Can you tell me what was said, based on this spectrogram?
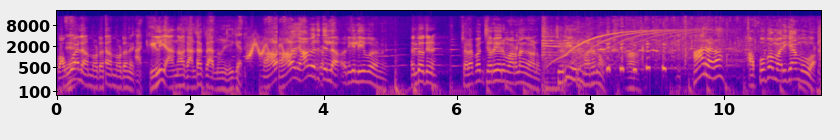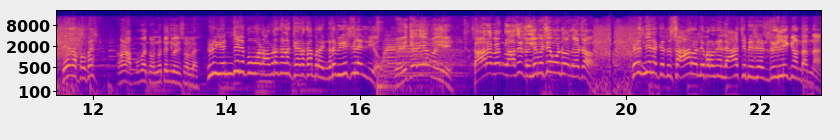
വവ്വാലാന്നോടനെ കിളിയാന്നോ കണ്ടക്ടറാന്നോ എനിക്കറിയാം നാളെ നാളെ ഞാൻ വരത്തില്ല. എനിക്ക് ലീവ് വേണം. എന്തോത്തിന് ചിലപ്പം ചെറിയൊരു മരണം കാണും. ചെറിയൊരു മരണം? ആരാടാ? അപ്പൂപ്പ മരിക്കാൻ പോവാ. ഏതപ്പൂപ്പൻ ഞങ്ങളുടെ അപ്പൂപ്പൻ തൊണ്ണൂറ്റഞ്ച് വയസ്സുള്ള. എന്തിനു പോവാണ് അവിടെ കാണാൻ കിടക്കാൻ പറയും. നിങ്ങളുടെ വീട്ടിലല്ലയോ? എനിക്കറിയാൻ വയ്യേ. സാറേ ഇപ്പം ക്ലാസ്സിൽ ഡ്രില്ലിംഗ് മെഷീൻ കൊണ്ടുവന്നു കേട്ടോ. എന്തിനൊക്കെ നിനക്കെന്ത് സാറല്ലേ പറഞ്ഞ ലാസ്റ്റ് ഡ്രില്ലിംഗ് ഉണ്ടെന്ന്.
